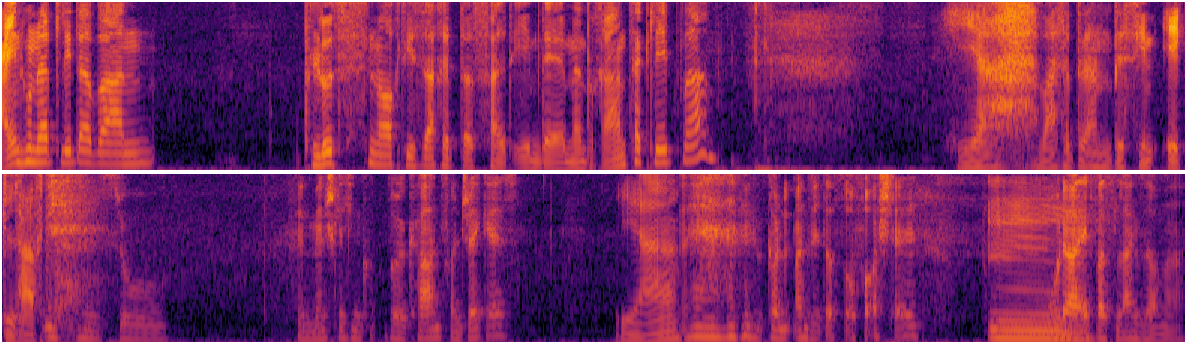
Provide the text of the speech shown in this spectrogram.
2100 Liter waren, plus noch die Sache, dass halt eben der Membran verklebt war. Ja, war es dann ein bisschen ekelhaft. Kennst du den menschlichen Vulkan von Jackass? Ja. Konnte man sich das so vorstellen? Mm, Oder etwas langsamer?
